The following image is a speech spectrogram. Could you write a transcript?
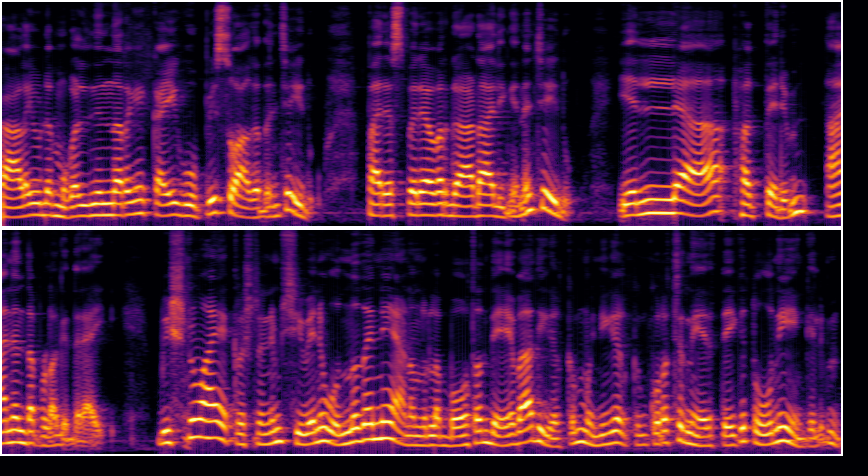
കാളയുടെ മുകളിൽ നിന്നിറങ്ങി കൈകൂപ്പി സ്വാഗതം ചെയ്തു. പരസ്പരം അവർ ഗാഠാലിംഗനം ചെയ്തു. എല്ലാ ഭക്തരും ആനന്ദപുളകിതരായി. വിഷ്ണുവായ കൃഷ്ണനും ശിവനും ഒന്നു തന്നെയാണെന്നുള്ള ബോധം ദേവാദികൾക്കും മുനികൾക്കും കുറച്ച് നേരത്തേക്ക് തോന്നിയെങ്കിലും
